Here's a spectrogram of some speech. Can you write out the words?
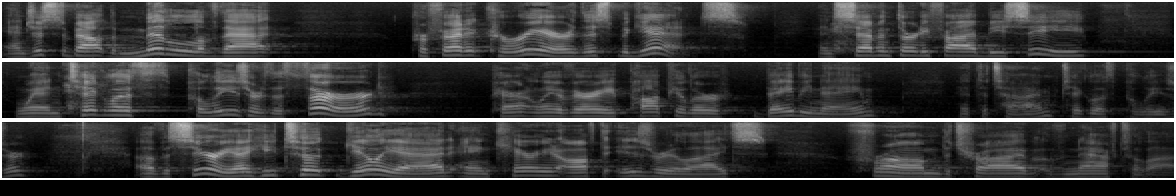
and just about the middle of that prophetic career, this begins. In 735 BC, when Tiglath-Pileser III, apparently a very popular baby name at the time, Tiglath-Pileser, of Assyria, he took Gilead and carried off the Israelites from the tribe of Naphtali.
